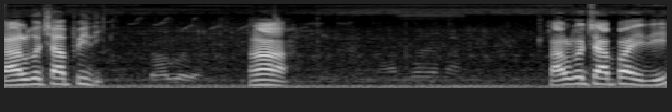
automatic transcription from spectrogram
నాలుగో చేప ఇది. నాలుగో చేప ఇది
